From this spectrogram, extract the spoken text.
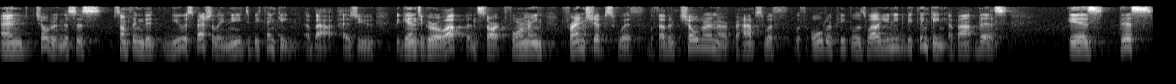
And children, this is something that you especially need to be thinking about as you begin to grow up and start forming friendships with, with other children or perhaps with, with older people as well. You need to be thinking about this. Is this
